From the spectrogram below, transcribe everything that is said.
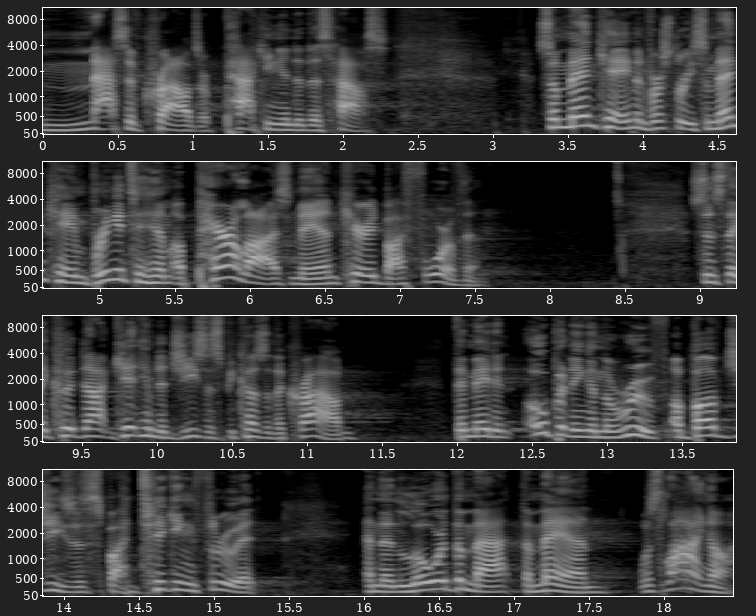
massive crowds are packing into this house. Some men came, in verse 3, some men came bringing to him a paralyzed man carried by four of them. Since they could not get him to Jesus because of the crowd, they made an opening in the roof above Jesus by digging through it and then lowered the mat the man was lying on.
